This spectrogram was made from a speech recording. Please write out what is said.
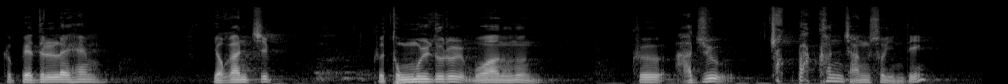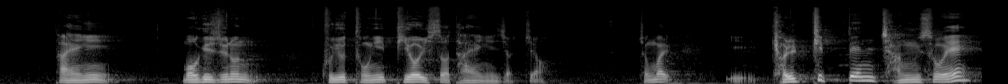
그 베들레헴 여간집 그 동물들을 모아놓는 그 아주 척박한 장소인데 다행히 먹이주는 구유통이 비어 있어 다행해졌죠. 정말 이 결핍된 장소에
